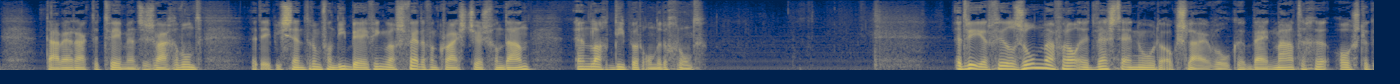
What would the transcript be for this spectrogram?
7,1. Daarbij raakten twee mensen zwaar gewond. Het epicentrum van die beving was verder van Christchurch vandaan en lag dieper onder de grond. Het weer, veel zon, maar vooral in het westen en noorden ook sluierwolken. Bij een matige oostelijke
